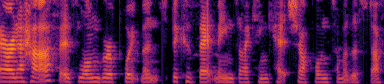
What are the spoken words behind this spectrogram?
hour and a half as longer appointments because that means I can catch up on some of the stuff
